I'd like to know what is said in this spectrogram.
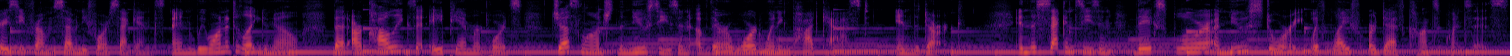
Tracy from 74 Seconds, and we wanted to let you know that our colleagues at APM Reports just launched the new season of their award winning podcast, In the Dark. In this second season, they explore a new story with life or death consequences.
